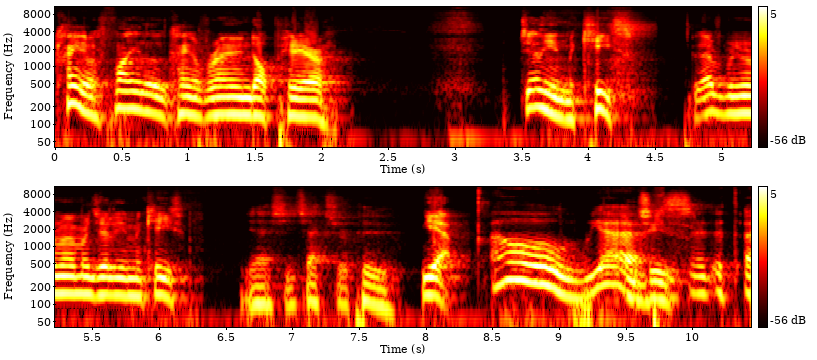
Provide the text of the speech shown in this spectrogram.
kind of a final kind of round up here. Gillian McKeith. Did everybody remember Gillian McKeith? Yeah, she checks your poo. Yeah. Oh yeah, And she's- a, a,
